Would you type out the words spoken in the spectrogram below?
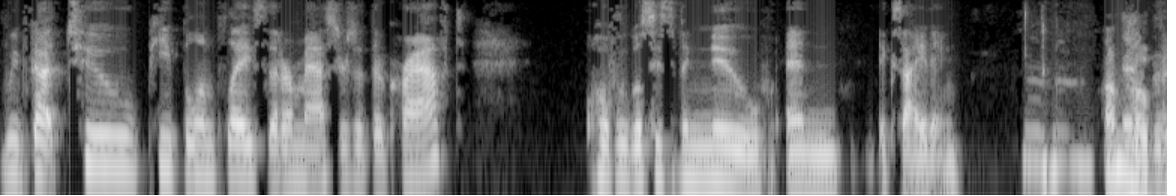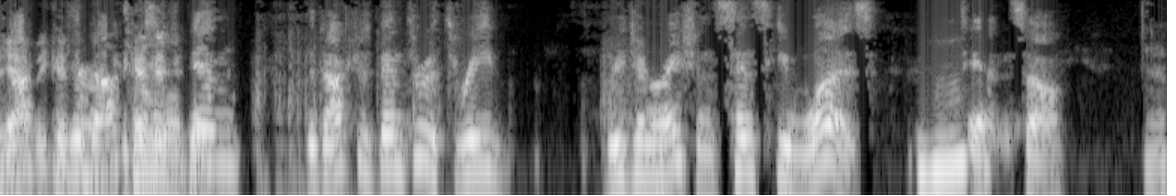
we've got two people in place that are masters at their craft. Hopefully, we'll see something new and exciting. I'm And hoping. Yeah, because- the doctor because has been the doctor's been through three regenerations since he was Mm-hmm. ten. So Yeah.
